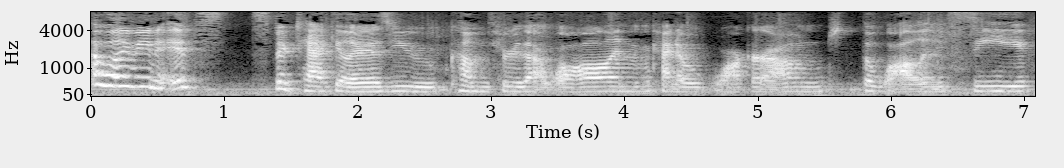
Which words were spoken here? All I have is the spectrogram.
Oh, well, I mean, it's spectacular as you come through that wall and kind of walk around the wall and see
